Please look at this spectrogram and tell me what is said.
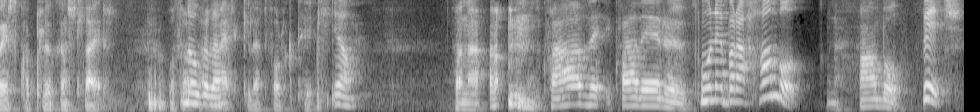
veist hvað klukkan slær og það er Nákvæmlega. merkilegt fólk til. Já, þannig að hvað, hvað eru hún er bara humble humble. Bitch.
